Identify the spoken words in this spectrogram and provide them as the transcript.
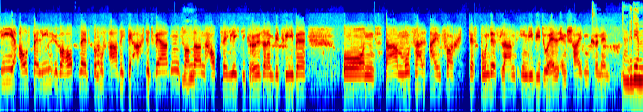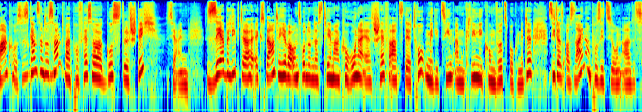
die aus Berlin überhaupt nicht großartig beachtet werden, mhm. sondern hauptsächlich die größeren Betriebe. Und da muss halt einfach das Bundesland individuell entscheiden können. Danke dir, Markus. Es ist ganz interessant, weil Professor Gustl Stich, ist ja ein sehr beliebter Experte hier bei uns rund um das Thema Corona. Er ist Chefarzt der Tropenmedizin am Klinikum Würzburg Mitte. Sieht das aus seiner Position als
